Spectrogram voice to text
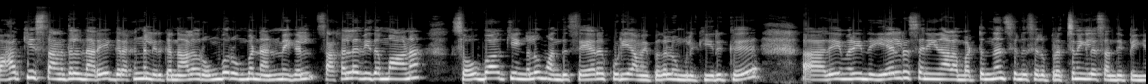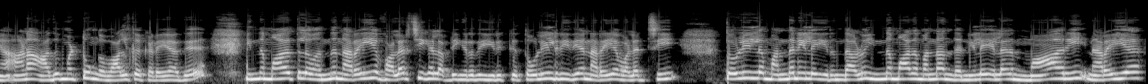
பாக்கியஸ்தானத்தில் நிறைய கிரகங்கள் இருக்கறனால ரொம்ப ரொம்ப நன்மைகள். சகல விதமான சௌபாக்கியங்களும் வந்து சேரக்கூடிய அமைப்புகள் உங்களுக்கு இருக்குது அதே மாதிரி இந்த ஏழரை சனினால் மட்டும்தான் சின்ன சிறு பிரச்சனைகளை சந்திப்பீங்க. ஆனால் அது மட்டும் உங்கள் வாழ்க்கை கிடையாது. இந்த மாதத்தில் வந்து நிறைய வளர்ச்சிகள் அப்படிங்கிறது இருக்குது தொழில் ரீதியாக நிறைய வளர்ச்சி. தொழிலில் மந்தநிலை இருந்தாலும் இந்த மாதம் வந்து அந்த நிலையெல்லாம் மாறி நிறைய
